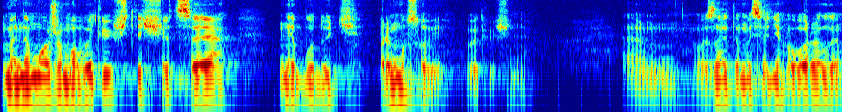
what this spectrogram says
ми не можемо виключити, що це не будуть примусові виключення. Ем, Ви знаєте, ми сьогодні говорили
